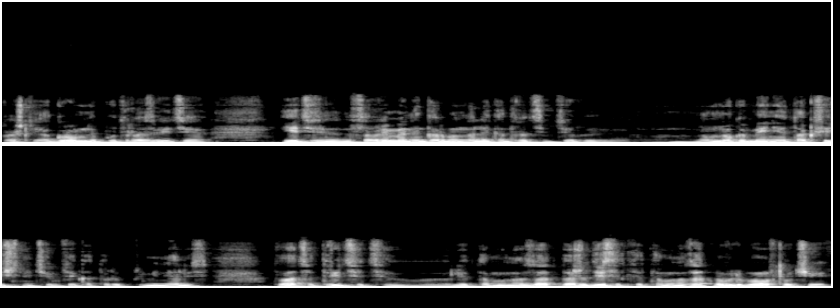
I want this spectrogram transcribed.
прошли огромный путь развития, и эти современные гормональные контрацептивы намного менее токсичны, чем те, которые применялись 20-30 лет тому назад, даже 10 лет тому назад, но в любом случае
